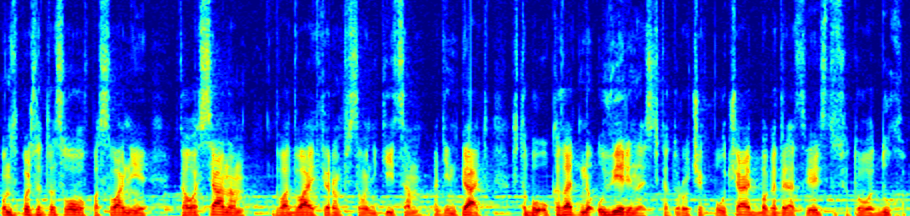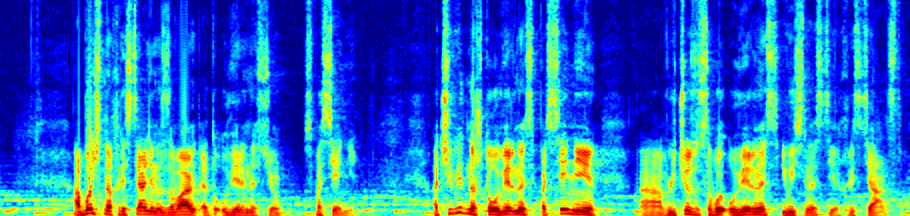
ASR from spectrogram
он использует это слово в послании Колоссянам 2.2 и 1 Фессалоникийцам 1.5, чтобы указать на уверенность, которую человек получает благодаря свидетельству Святого Духа. Обычно христиане называют это уверенностью спасения. Очевидно, что уверенность в спасении влечет за собой уверенность и истинности христианства.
